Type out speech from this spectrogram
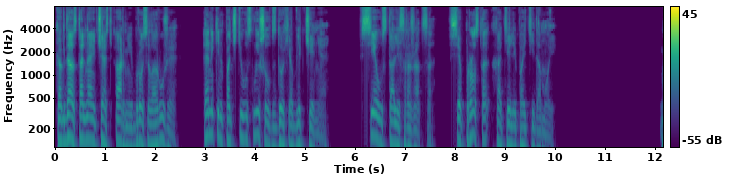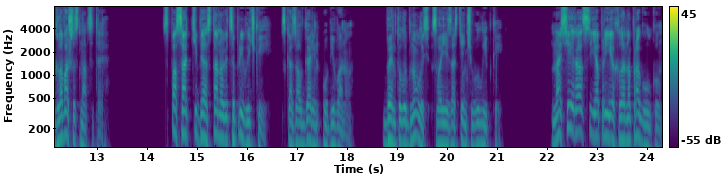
Когда остальная часть армии бросила оружие, Энакин почти услышал вздохи облегчения. Все устали сражаться, все просто хотели пойти домой. Глава 16. «Спасать тебя становится привычкой», — сказал Гарин Оби-Вану. Бент улыбнулась своей застенчивой улыбкой. «На сей раз я приехала на прогулку».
